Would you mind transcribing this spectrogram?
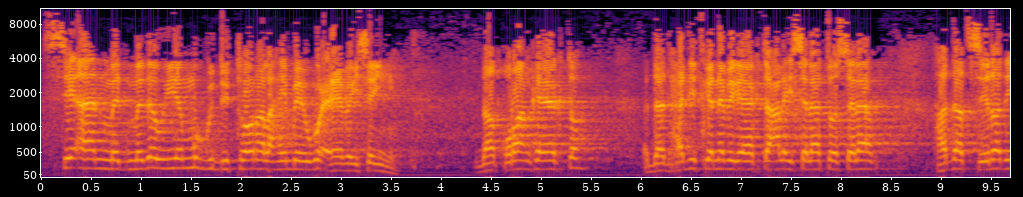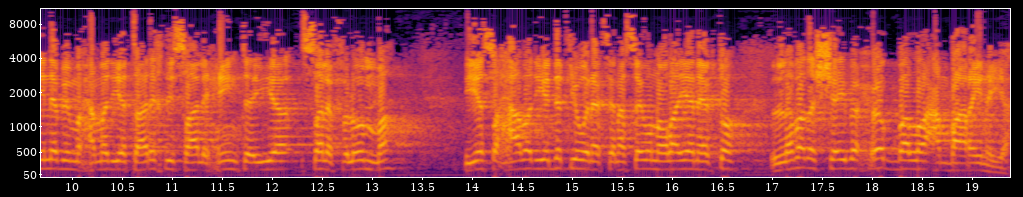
si aan madmadow iyo mugdi toona lahayn bay ugu ceebaysan yihiin. Haddaad qur'aanka eegto haddaad xadiidka nebiga eegto calayhi salaatu wasalaam haddaad siiradii nebi moxamed iyo taariikhdii saalixiinta iyo salaf alumma iyo saxaabada iyo dadkii wanaagsanaa say u noolaayeen eegto labada shayba xoog baa loo cambaaraynaya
